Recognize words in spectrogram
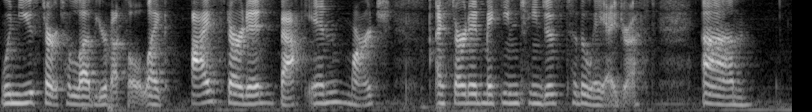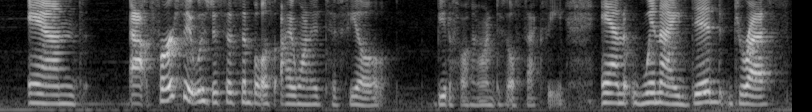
when you start to love your vessel. Like I started back in March, I started making changes to the way I dressed. Um, and at first, it was just as simple as I wanted to feel beautiful and I wanted to feel sexy. And when I did dress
